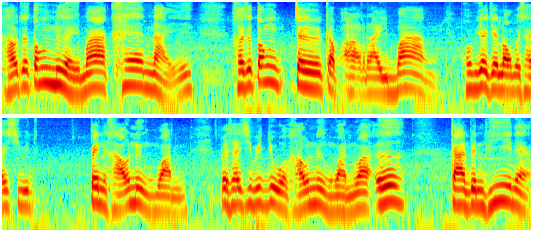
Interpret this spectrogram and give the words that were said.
เขาจะต้องเหนื่อยมากแค่ไหน เขาจะต้องเจอกับอะไรบ้าง ผมอยากจะลองไปใช้ชีวิตเป็นเขาหนึ่งวัน ไปใช้ชีวิตอยู่กับเขาหนึ่งวันว่า เออ การเป็นพี่เนี่ย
